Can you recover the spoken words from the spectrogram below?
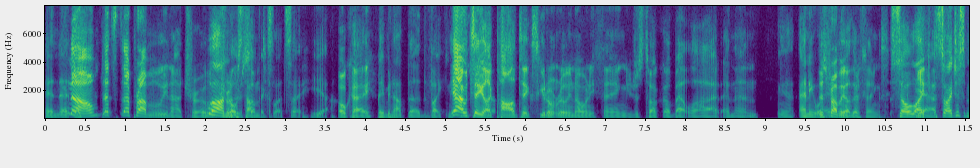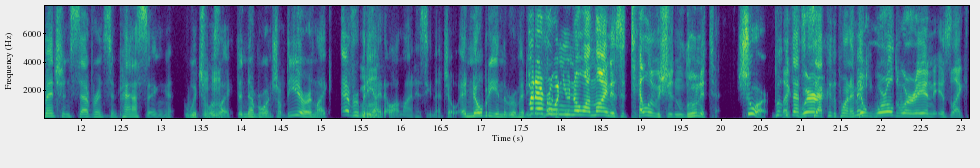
And that, no, that's that's probably not true. well, I'm on sure most there's some- topics, let's say, yeah, Okay. maybe not the the Vikings. Yeah, I would say like politics, you don't really know anything. You just talk about a lot, and then yeah. Anyway, there's probably other things. So like, Yeah. so I just mentioned Severance in passing, which was Mhm. like the number one show of the year, and like everybody I know online has seen that show, and nobody in the room had. But everyone you it. know online is a television lunatic. sure, but, but like, that's exactly the point I'm The making. world we're in is like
